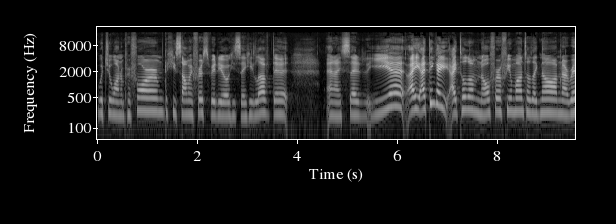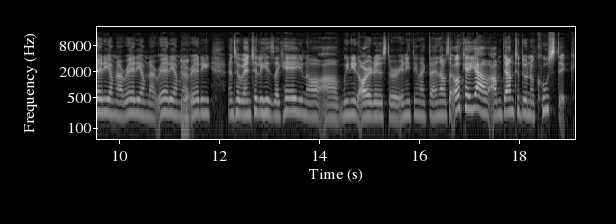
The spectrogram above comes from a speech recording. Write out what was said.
would you want to perform?" He saw my first video. He said he loved it, and I said, "Yeah." I I think I I told him no for a few months. I was like, "No, I'm not ready. I'm not ready. I'm not ready. I'm not Yeah. ready." Until eventually he's like, "Hey, you know, um, we need artists or anything like that." And I was like, "Okay, yeah, I'm down to do an acoustic."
